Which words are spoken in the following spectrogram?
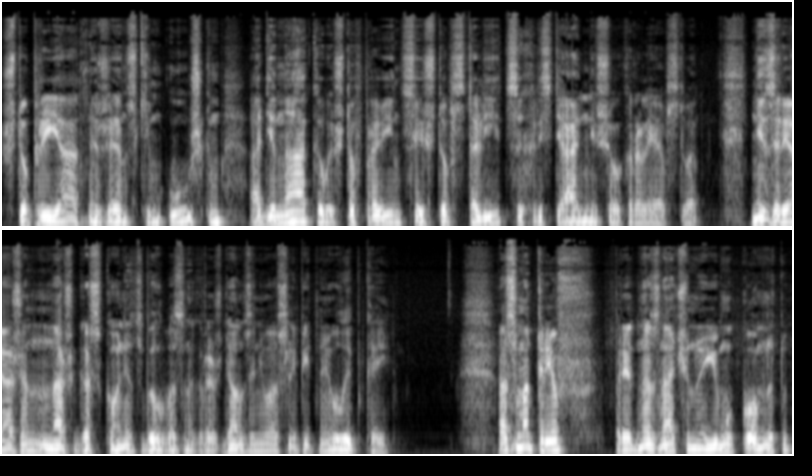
что приятны женским ушкам, одинаковы, что в провинции, что в столице христианнейшего королевства. Не зря же наш гасконец был вознагражден за него ослепительной улыбкой. Осмотрев предназначенную ему комнату,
